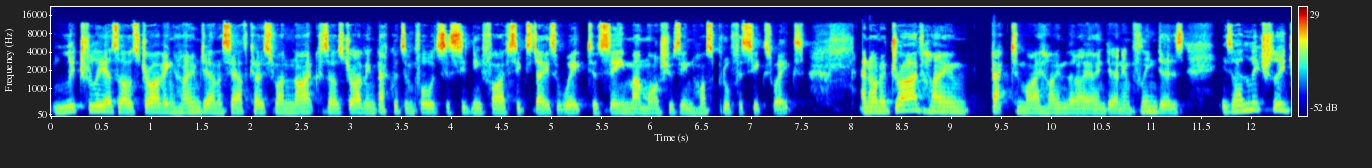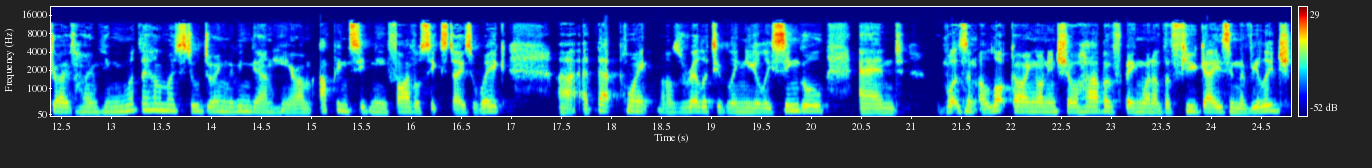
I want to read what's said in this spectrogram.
literally as I was driving home down the south coast one night because I was driving backwards and forwards to Sydney five, six days a week to see mum while she was in hospital for six weeks. And on a drive home back to my home that I own down in Flinders, is I literally drove home thinking, what the hell am I still doing living down here? I'm up in Sydney five or six days a week. Uh, at that point, I was relatively newly single and wasn't a lot going on in Shellharbour, being one of the few gays in the village.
